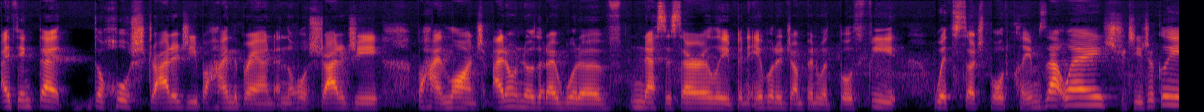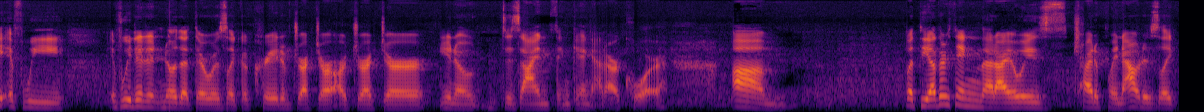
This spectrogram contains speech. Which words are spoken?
I think that the whole strategy behind the brand and the whole strategy behind launch, I don't know that I would have necessarily been able to jump in with both feet with such bold claims that way strategically if we if we didn't know that there was like a creative director, art director, you know, design thinking at our core. Um, but the other thing that I always try to point out is like,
